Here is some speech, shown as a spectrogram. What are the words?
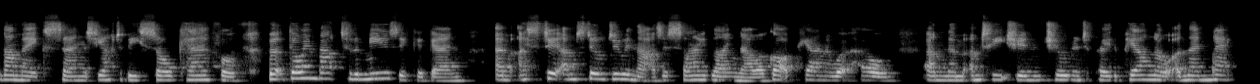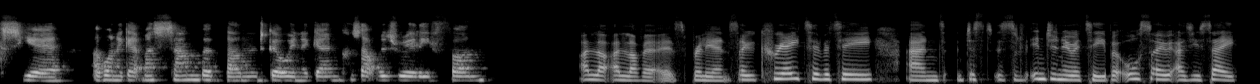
that makes sense. You have to be so careful. But going back to the music again, um, I still I'm still doing that as a sideline now. I've got a piano at home, and um, I'm teaching children to play the piano. And then next year, I want to get my samba band going again because that was really fun. I love I love it. It's brilliant. So creativity and just sort of ingenuity, but also, as you say,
